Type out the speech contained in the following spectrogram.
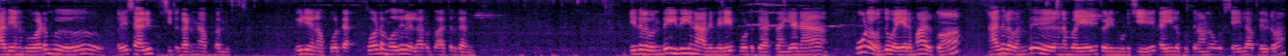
அது எனக்கு உடம்பு ஒரே சளி பிடிச்சிட்டு கடனை அப்போ அந்த வீடியோ நான் போட்டேன். போடும் போது எல்லோரும் பார்த்துருக்காங்க. இதில் வந்து இதையும் நான் அதுமாரியே போட்டு காட்டுறேன். ஏன்னா கூட வந்து உயரமாக இருக்கும். அதில் வந்து நம்ம ஏழு கடி முடிச்சு கையில் குத்துனாலும் ஒரு ஸ்டைலாக போயிடும்.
